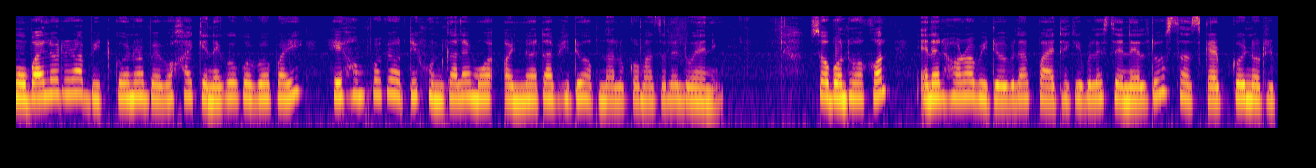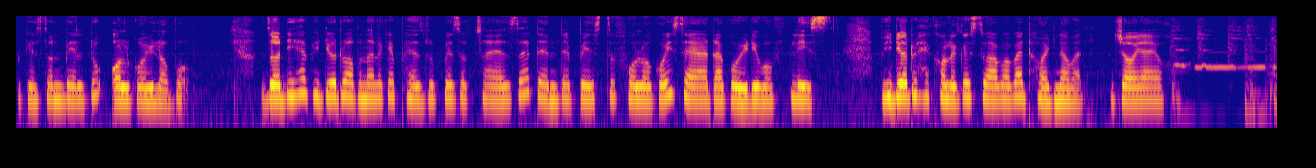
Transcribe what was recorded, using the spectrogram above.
মোবাইলৰ দ্বাৰা বিটকইনৰ ব্যৱসায় কেনেকৈ কৰিব পাৰি সেই সম্পৰ্কে অতি সোনকালে মই অন্য এটা ভিডিঅ' আপোনালোকৰ মাজলৈ লৈ আনিম। চ' বন্ধুসকল এনেধৰণৰ ভিডিঅ'বিলাক পাই থাকিবলৈ চেনেলটো ছাবস্ক্ৰাইব কৰি ন'টিফিকেশ্যন বেলটো অল কৰি ল'ব। যদিহে ভিডিঅ'টো আপোনালোকে ফেচবুক পেজত চাই আছে তেন্তে পেজটো ফ'ল' কৰি শ্বেয়াৰ এটা কৰি দিব প্লিজ ভিডিঅ'টো শেষলৈকে চোৱাৰ বাবে ধন্যবাদ। জয় অসম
